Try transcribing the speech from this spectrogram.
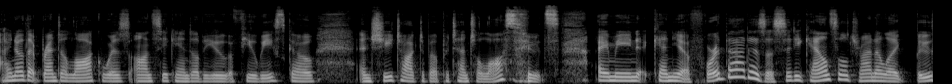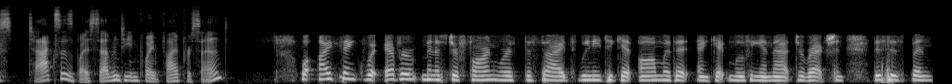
I know that Brenda Locke was on CKNW a few weeks ago, and she talked about potential lawsuits. I mean, can you afford that as a city council trying to like boost taxes by 17.5%? Well, I think whatever Minister Farnworth decides, we need to get on with it and get moving in that direction. This has been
